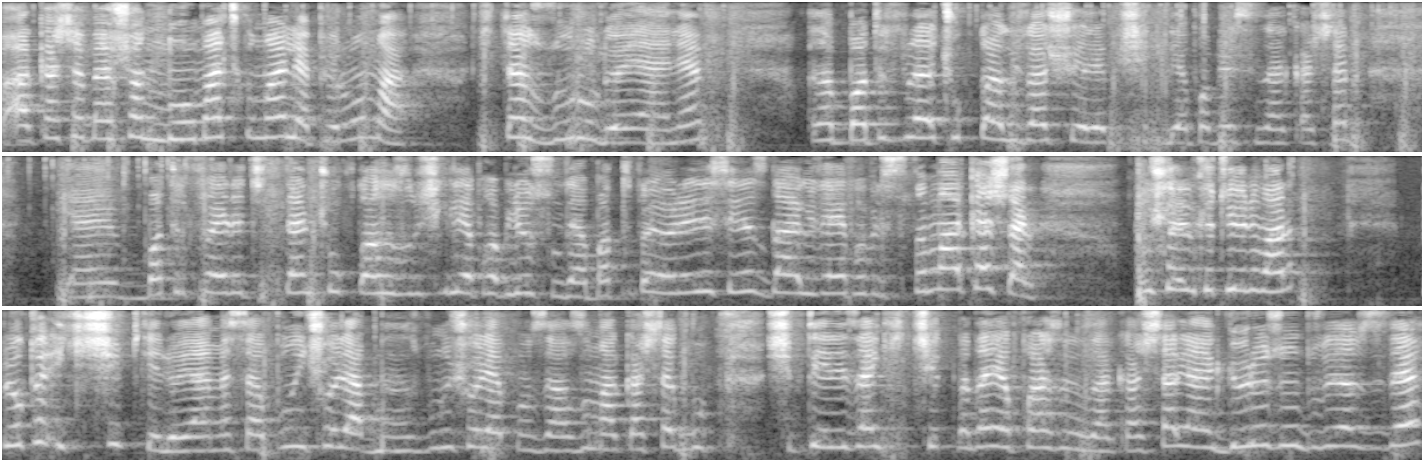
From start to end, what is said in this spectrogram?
Arkadaşlar ben şu an normal tıklamayla yapıyorum ama cidden zor oluyor yani. Butterfly çok daha güzel şöyle bir şekilde yapabilirsiniz arkadaşlar. Yani butterfly ile cidden çok daha hızlı bir şekilde yapabiliyorsunuz. Yani butterfly öğrenirseniz daha güzel yapabilirsiniz. Ama arkadaşlar bu şöyle bir kötü yönü var Bloklar iki shift geliyor. Yani mesela bunu şöyle yapmanız bunu şöyle yapmanız lazım. Arkadaşlar bu shift elinizden çekmeden yaparsanız arkadaşlar. Yani görüyorsunuz bu biraz size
